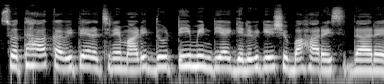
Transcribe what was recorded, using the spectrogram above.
ಸ್ವತಃ ಕವಿತೆ ರಚನೆ ಮಾಡಿದ್ದು ಟೀಂ ಇಂಡಿಯಾ ಗೆಲುವಿಗೆ ಶುಭ ಹಾರೈಸಿದ್ದಾರೆ.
